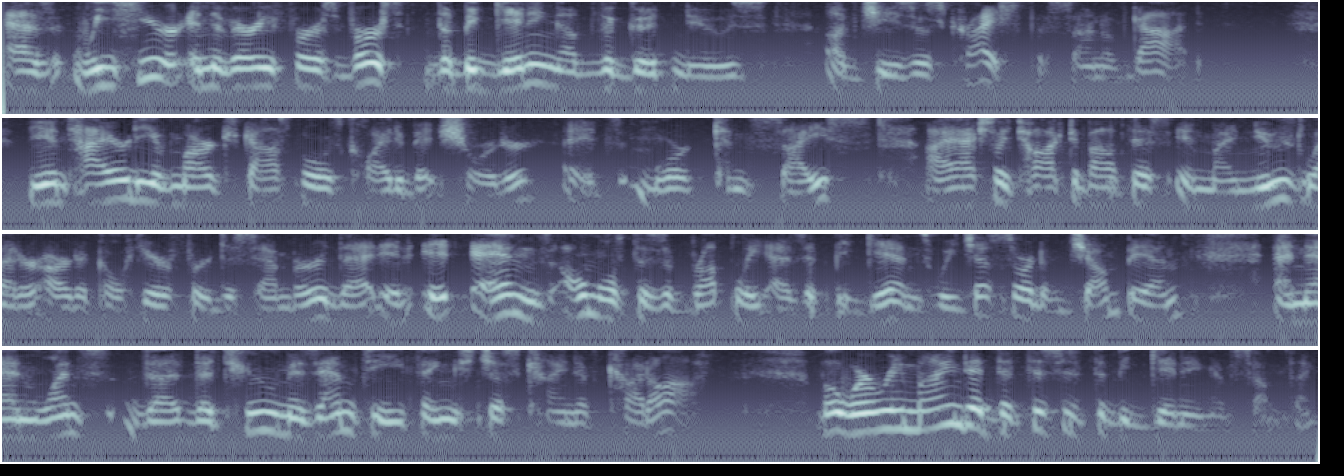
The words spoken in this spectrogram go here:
as we hear in the very first verse the beginning of the good news of Jesus Christ, the Son of God. The entirety of Mark's gospel is quite a bit shorter. It's more concise. I actually talked about this in my newsletter article here for December that it, it ends almost as abruptly as it begins. We just sort of jump in, and then once the, the tomb is empty, things just kind of cut off. But we're reminded that this is the beginning of something,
